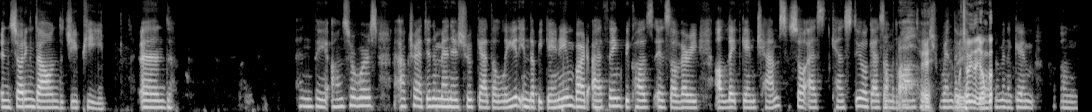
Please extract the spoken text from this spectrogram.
in shutting down the GP? And and the answer was actually I didn't manage to get the lead in the beginning, but I think because it's a very uh, late game champs, so I can still get some advantage 네. when the, the game um,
